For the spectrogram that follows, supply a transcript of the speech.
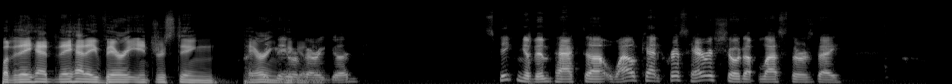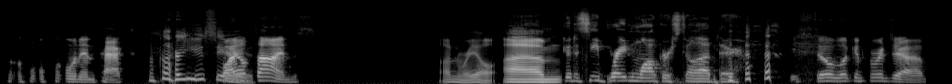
but they had they had a very interesting pairing they were very good. Speaking of Impact, uh, Wildcat Chris Harris showed up last Thursday on Impact. Are you serious? Wild times. Unreal. Um. Good to see Braden Walker still out there. He's still looking for a job.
